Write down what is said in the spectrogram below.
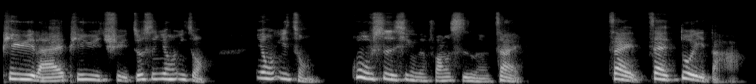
譬喻来譬喻去，就是用一种用一种故事性的方式呢，在在在对答。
